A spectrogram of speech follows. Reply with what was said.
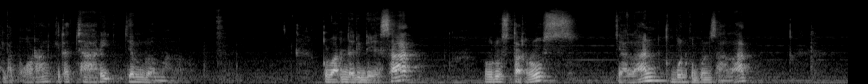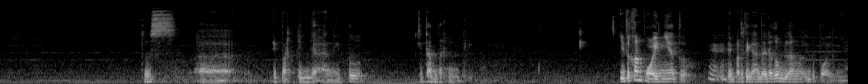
Empat orang kita cari jam 2 malam. Keluar dari desa lurus terus jalan kebun-kebun salak. Terus eh, di pertigaan itu kita berhenti. Itu kan poinnya tuh. Di pertigaan tadi aku bilang itu poinnya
